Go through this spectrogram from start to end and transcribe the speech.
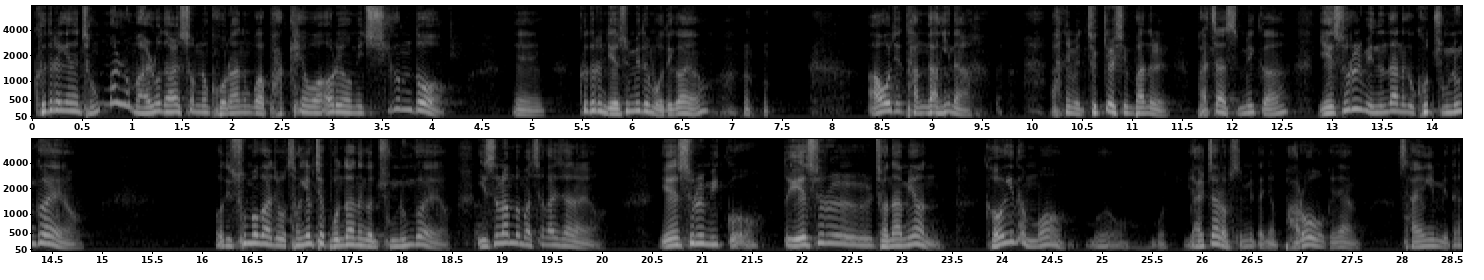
그들에게는 정말로 말로 다 할 수 없는 고난과 박해와 어려움이 지금도 예, 그들은 예수 믿으면 어디 가요? 아오지 탄강이나 아니면 즉결 심판을 받지 않습니까? 예수를 믿는다는 거 곧 죽는 거예요. 어디 숨어가지고 성경책 본다는 건 죽는 거예요. 이슬람도 마찬가지잖아요. 예수를 믿고 또 예수를 전하면 거기는 뭐, 뭐, 뭐 얄짤 없습니다. 그냥 바로 그냥 사형입니다.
